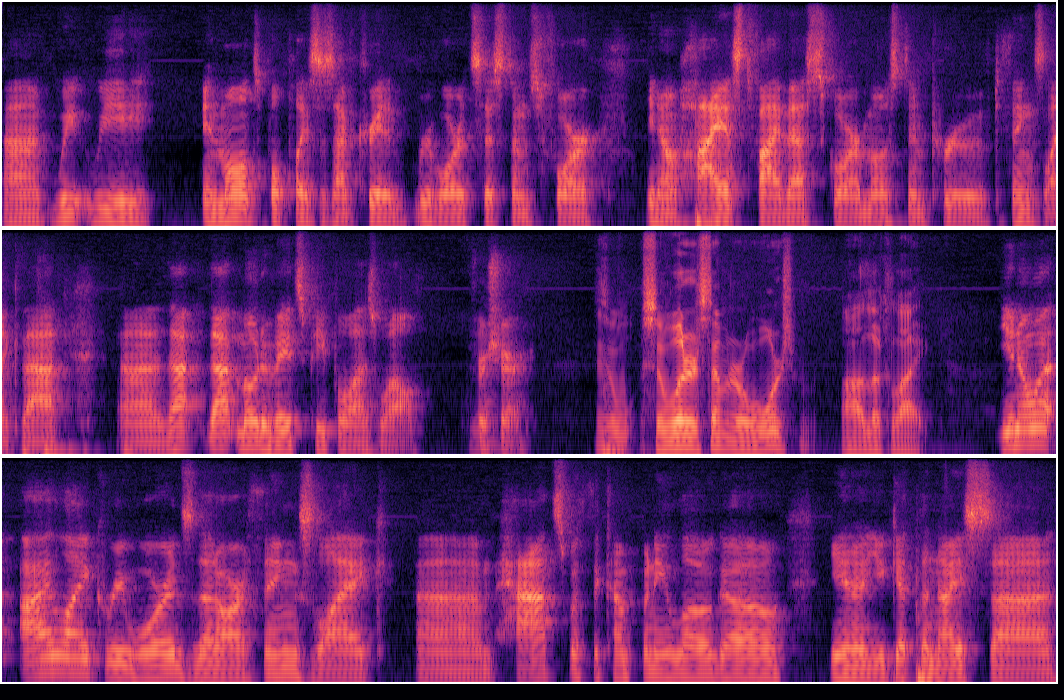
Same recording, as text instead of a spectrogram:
uh, we we in multiple places I've created reward systems for you know highest 5s score most improved things like that. Uh, that that motivates people as well for yeah. sure. So, so what are some of the rewards uh, look like? You know what? I like rewards that are things like um, hats with the company logo. You know you get the nice uh,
